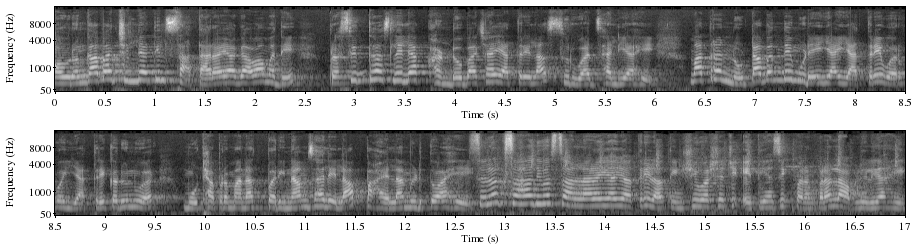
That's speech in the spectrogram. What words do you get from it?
Aurangabad जिल्ह्यातील सातारा या गावामध्ये प्रसिद्ध असलेल्या खंडोबाच्या यात्रेला सुरुवात झाली आहे. मात्र नोटाबंदीमुळे या यात्रेवर व यात्रेकरूंवर मोठ्या प्रमाणात परिणाम झालेला पाहायला मिळतो आहे. सलग सहा दिवस चालणाऱ्या या यात्रेला तीनशे वर्षाची ऐतिहासिक परंपरा लाभलेली आहे.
